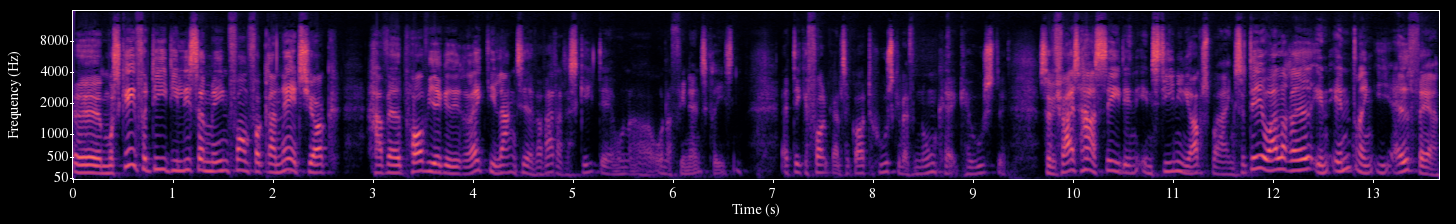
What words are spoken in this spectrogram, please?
Øh, måske fordi de ligesom med en form for granatschok har været påvirket i rigtig lang tid. Hvad var der, der skete der under, under finanskrisen? At det kan folk altså godt huske, i hvert fald nogen kan, kan huske det. Så vi faktisk har set en, en stigning i opsparing. Så det er jo allerede en ændring i adfærd,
